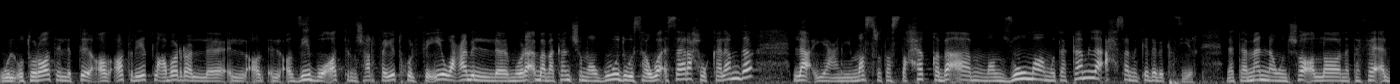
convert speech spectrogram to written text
والقطورات اللي بت... قطر يطلع بره ال- ال- القضيب وقطر مش عارفة يدخل في إيه وعامل مراقبة ما كانش موجود وسواق سرح والكلام ده لا يعني مصر تستحق بقى منظومة متكاملة أحسن من كده بكتير. نتمنى وإن شاء الله نتفائل بالخير.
